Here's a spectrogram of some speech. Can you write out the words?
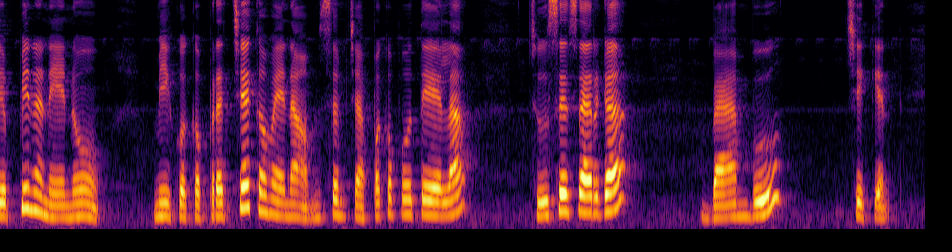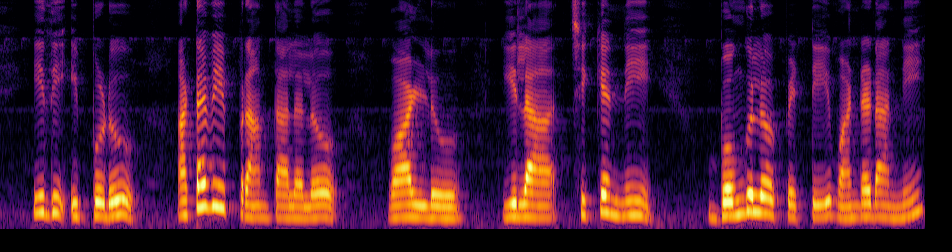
చెప్పిన నేను మీకు ఒక ప్రత్యేకమైన అంశం చెప్పకపోతే ఎలా? చూసేశారుగా? Bamboo chicken. ఇది ఇప్పుడు అటవీ ప్రాంతాలలో వాళ్ళు ఇలా చికెన్ని బొంగులో పెట్టి వండడాన్ని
